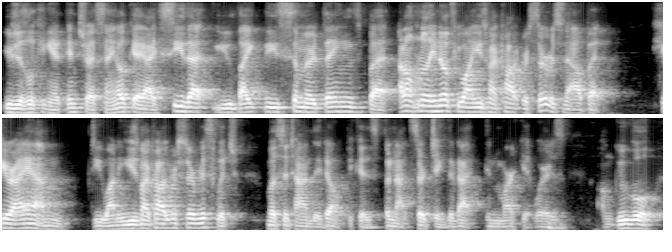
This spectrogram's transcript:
you're just looking at interest saying, okay, I see that you like these similar things, but I don't really know if you want to use my product or service now, but here I am. Do you want to use my product or service? Which most of the time they don't because they're not searching, they're not in market. Whereas on Google,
